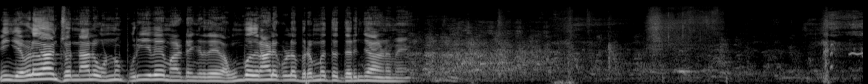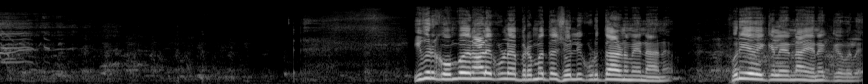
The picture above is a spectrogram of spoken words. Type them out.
நீங்கள் எவ்வளோ தான் சொன்னாலும் ஒன்றும் புரியவே மாட்டேங்கிறதே ஒம்பது நாளைக்குள்ளே பிரம்மத்தை தெரிஞ்சாகணுமே. இவருக்கு ஒம்பது நாளைக்குள்ளே பிரம்மத்தை சொல்லி கொடுத்தானுமே நான். புரிய வைக்கலைன்னா எனக்கு கவலை.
